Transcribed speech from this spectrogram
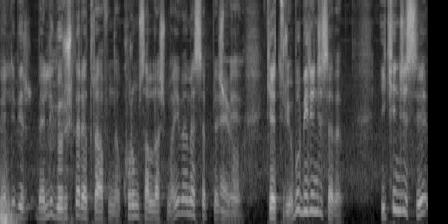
belli bir belli görüşler etrafında kurumsallaşmayı ve mezhepleşmeyi Eyvallah. getiriyor. Bu birinci sebep. İkincisi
